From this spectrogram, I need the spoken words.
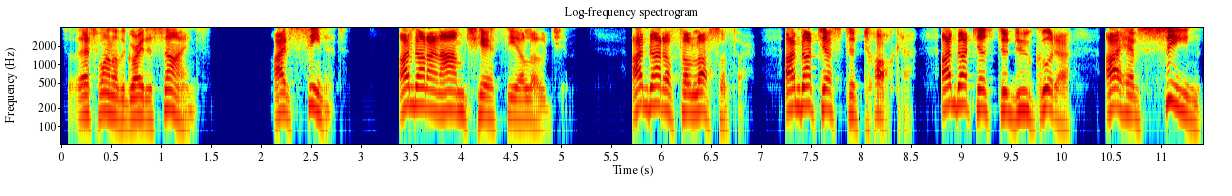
So that's one of the greatest signs. I've seen it. I'm not an armchair theologian. I'm not a philosopher. I'm not just a talker. I'm not just a do gooder. I have seen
